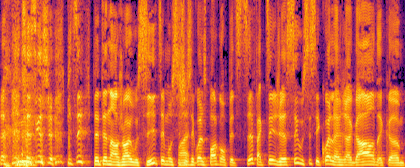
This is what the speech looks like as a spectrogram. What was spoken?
c'est ce que je... Puis tu sais, t'étais nageur aussi, tu sais, moi aussi, je sais quoi le sport compétitif. Fait que tu sais, je sais aussi c'est quoi le regard de comme.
